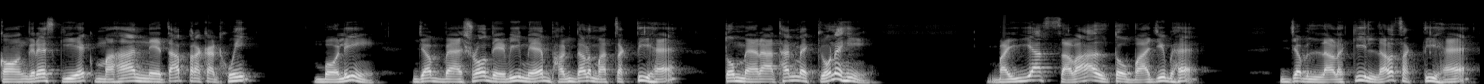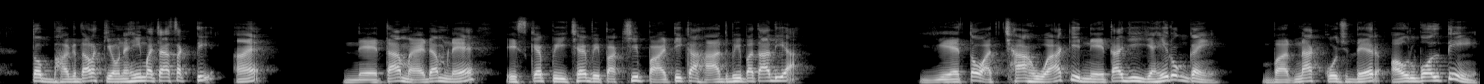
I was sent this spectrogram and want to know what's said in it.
कांग्रेस की एक महान नेता प्रकट हुई। बोली, जब वैष्णो देवी में भगदड़ मच सकती है तो मैराथन में क्यों नहीं? भैया, सवाल तो वाजिब है। जब लड़की लड़ सकती है तो भगदड़ क्यों नहीं मचा सकती? आए? नेता मैडम ने इसके पीछे विपक्षी पार्टी का हाथ भी बता दिया। ये तो अच्छा हुआ कि नेताजी यहीं रुक गईं, वरना कुछ देर और बोलती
